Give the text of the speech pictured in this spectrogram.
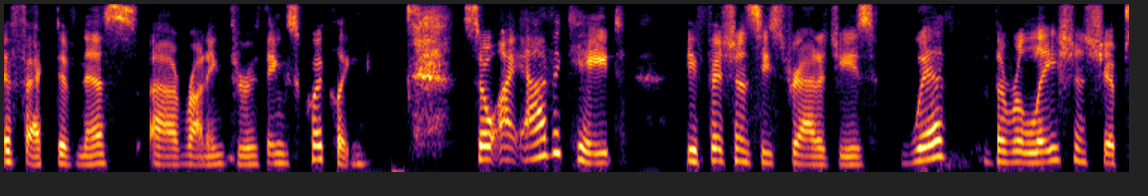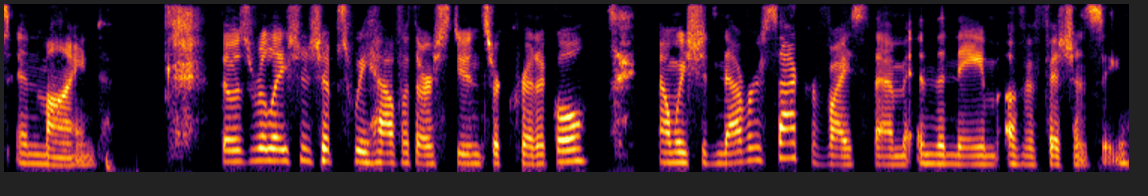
effectiveness, uh, running through things quickly. So I advocate efficiency strategies with the relationships in mind. Those relationships we have with our students are critical, and we should never sacrifice them in the name of efficiency.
